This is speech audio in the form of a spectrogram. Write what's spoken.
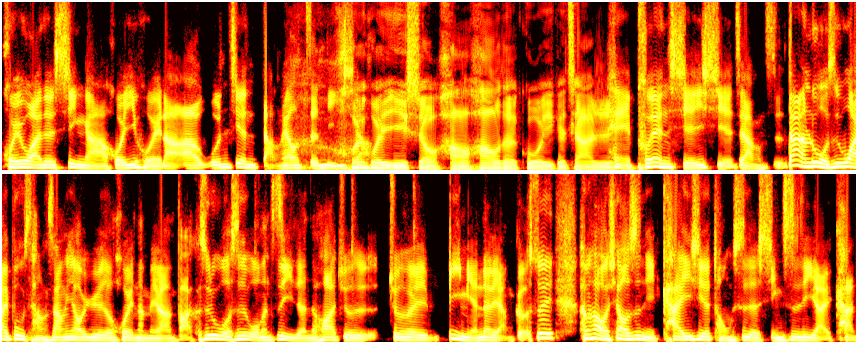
回完的信啊，回一回啦啊，文件档要整理一下，挥挥衣袖，好好的过一个假日。嘿，plan 写一写这样子。当然，如果是外部厂商要约的会，那没办法。可是如果是我们自己人的话，就是就会避免那两个。所以很好笑的是，你开一些同事的行事历来看，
